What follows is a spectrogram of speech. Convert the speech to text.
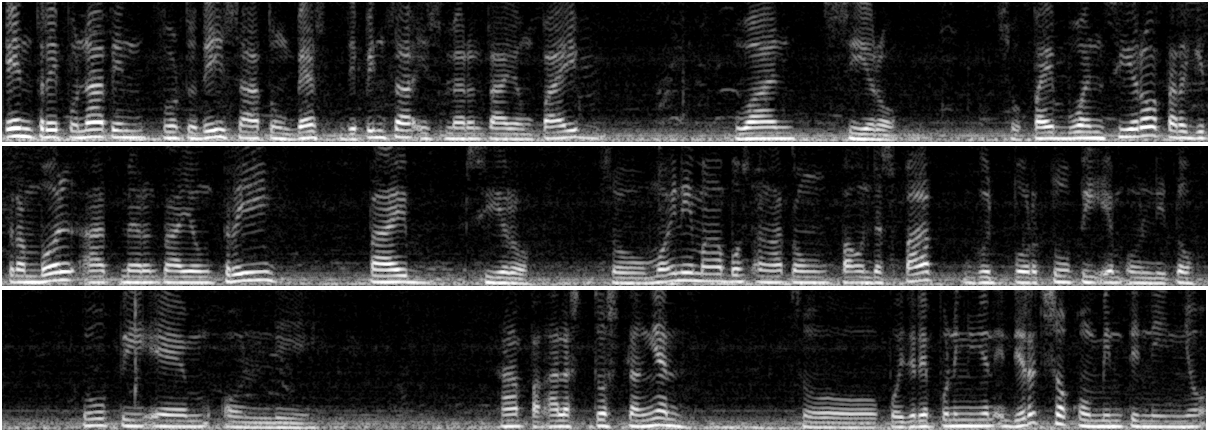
entry po natin for today sa atong best depensa is meron tayong 5 1 0. So 5 1 0 target rumble at meron tayong 3 5 0. So mo ini mga boss ang atong on the spot good for 2 PM only to. 2 PM only. Ha, pang alas 2 lang yan. So, pwede rin po ninyo yan i-diretso kung maintain ninyo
